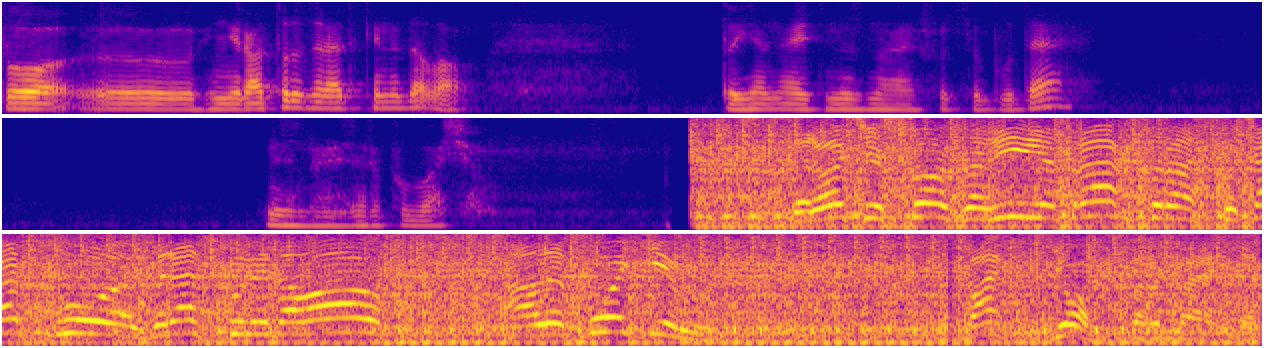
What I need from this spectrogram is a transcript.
то е, генератор зарядки не давав. То я навіть не знаю, що це буде. Не знаю, зараз побачу. Коротше, що, завів я трактора. Спочатку зарядку не давав, але потім. Бак, йоп, переметр.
